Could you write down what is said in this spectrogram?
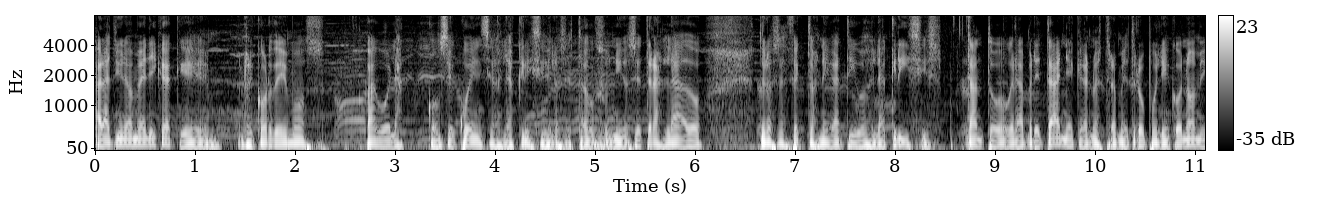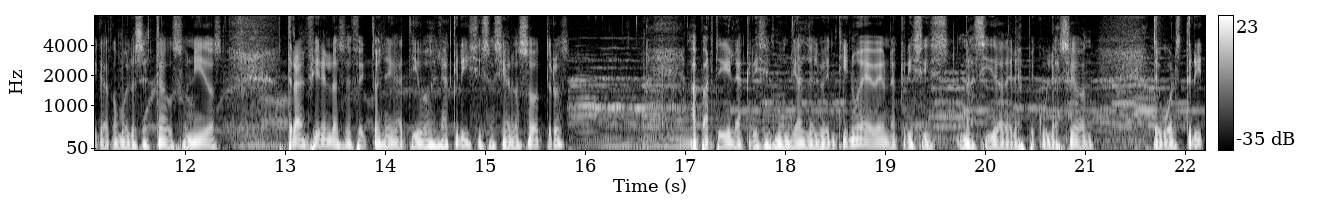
a Latinoamérica que recordemos pagó las consecuencias de la crisis de los Estados Unidos, ese traslado de los efectos negativos de la crisis. Tanto Gran Bretaña, que era nuestra metrópoli económica, como los Estados Unidos, transfieren los efectos negativos de la crisis hacia nosotros. A partir de la crisis mundial del 29, una crisis nacida de la especulación de Wall Street,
